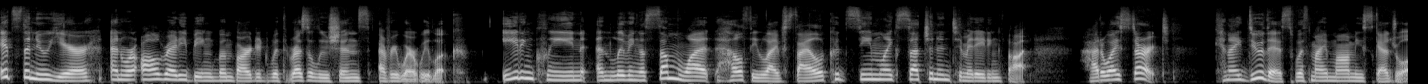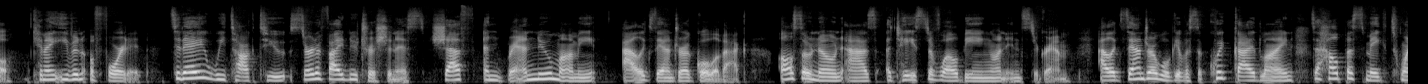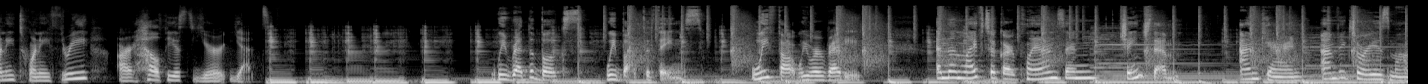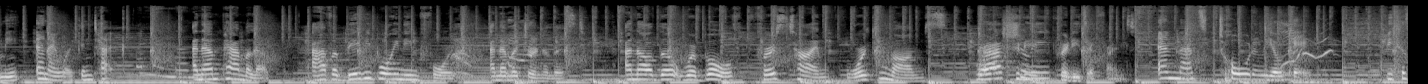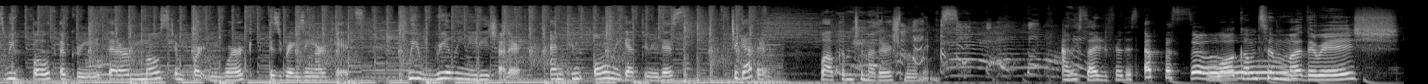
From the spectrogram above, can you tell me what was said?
It's the new year, and we're already being bombarded with resolutions everywhere we look. Eating clean and living a somewhat healthy lifestyle could seem like such an intimidating thought. How do I start? Can I do this with my mommy schedule? Can I even afford it? Today, we talk to certified nutritionist, chef, and brand new mommy, Alexandra Golovac also known as A Taste of Wellbeing on Instagram. Alexandra will give us a quick guideline to help us make 2023 our healthiest year yet. We read the books, we bought the things. We thought we were ready. And then life took our plans and changed them. I'm Karen, I'm Victoria's mommy, and I work in tech. And I'm Pamela. I have a baby boy named Ford, and I'm a journalist. And although we're both first time working moms, we're actually pretty different. And that's totally okay. Because we both agree that our most important work is raising our kids. We really need each other and can only get through this together. Welcome to Motherish Moments. I'm excited for this episode. Welcome to Motherish.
